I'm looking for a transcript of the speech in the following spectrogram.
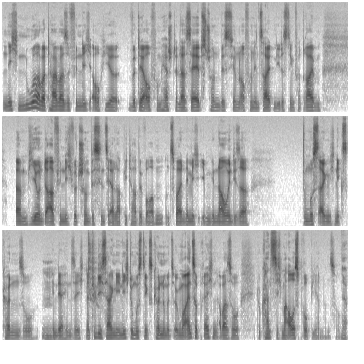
nicht nur, aber teilweise finde ich auch hier, wird der auch vom Hersteller selbst schon ein bisschen, auch von den Seiten, die das Ding vertreiben, ähm, hier und da, finde ich, wird schon ein bisschen sehr lapidar beworben. Und zwar nämlich eben genau in dieser, du musst eigentlich nichts können, so mhm. in der Hinsicht. Natürlich sagen die nicht, du musst nichts können, um jetzt irgendwo einzubrechen, aber so, du kannst dich mal ausprobieren und so. Ja.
